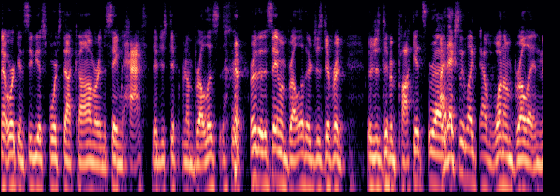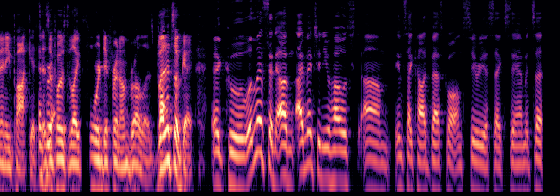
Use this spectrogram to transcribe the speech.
Network and CBSSports.com are in the same hat. They're just different umbrellas, sure. or they're the same umbrella. They're just different. They're just different pockets. Right. I'd actually like to have one umbrella in many pockets as right. opposed to like four different umbrellas. But it's okay. Hey, cool. Well, listen. Um, I mentioned you host um, Inside College Basketball on Sirius XM. It's a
